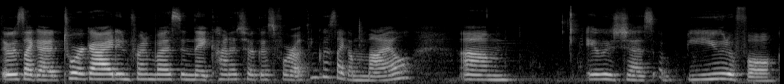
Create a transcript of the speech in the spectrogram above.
There was like a tour guide in front of us and they kind of took us for, I think it was like a mile. Um, it was just beautiful.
